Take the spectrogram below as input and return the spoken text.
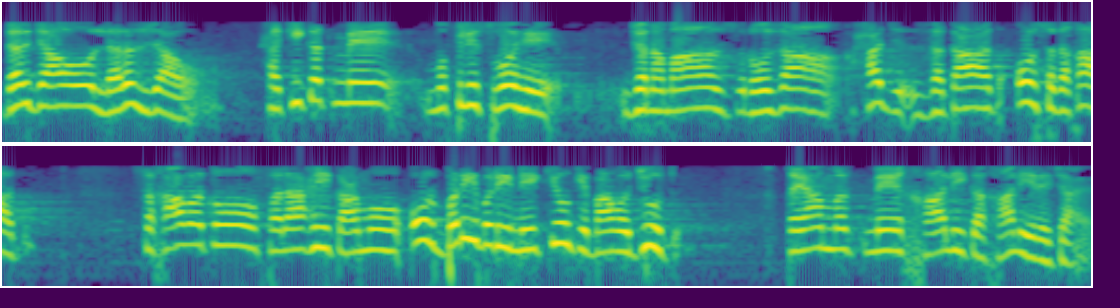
ڈر جاؤ، لرز جاؤ۔ حقیقت میں مفلس وہ ہے جو نماز، روزہ، حج، زکوٰۃ اور صدقات، سخاوتوں، فلاحی کاموں اور بڑی بڑی نیکیوں کے باوجود قیامت میں خالی کا خالی رہ جائے۔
